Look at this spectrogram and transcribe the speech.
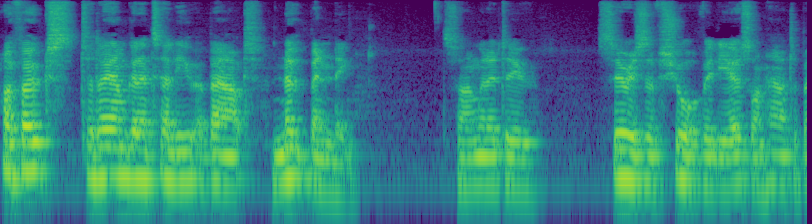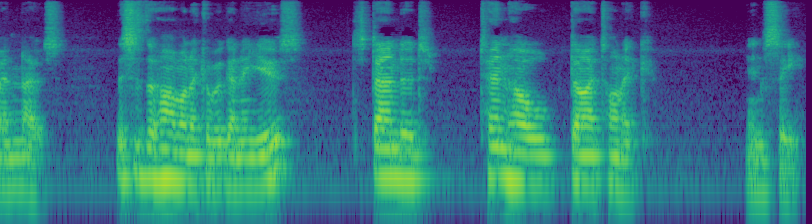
Hi folks, today I'm going to tell you about note bending. So I'm going to do a series of short videos on how to bend notes. This is the harmonica we're going to use, standard 10 hole diatonic in C.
